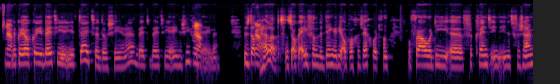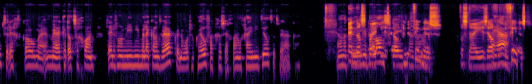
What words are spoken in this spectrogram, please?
Ja. Dan kun je, ook, kun je beter je, je tijd doseren, beter, beter je energie verdelen. Ja. Dus dat ja. helpt. Dat is ook een van de dingen die ook wel gezegd wordt van voor vrouwen die uh, frequent in, in het verzuim terechtkomen en merken dat ze gewoon op de een of andere manier niet meer lekker aan het werk kunnen, wordt ook heel vaak gezegd: waarom ga je niet deeltijd werken? En dan, en dan je, je balans je in de vingers. Dan snij je jezelf in de vingers.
